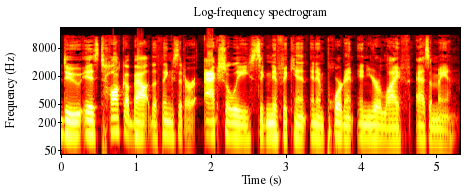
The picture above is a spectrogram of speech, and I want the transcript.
do is talk about the things that are actually significant and important in your life as a man.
